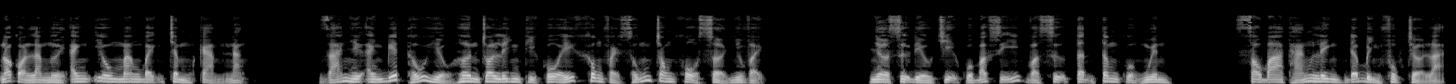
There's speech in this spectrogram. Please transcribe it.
Nó còn làm người anh yêu mang bệnh trầm cảm nặng. Giá như anh biết thấu hiểu hơn cho Linh thì cô ấy không phải sống trong khổ sở như vậy. Nhờ sự điều trị của bác sĩ và sự tận tâm của Nguyên, sau ba tháng Linh đã bình phục trở lại.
